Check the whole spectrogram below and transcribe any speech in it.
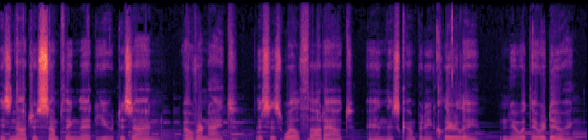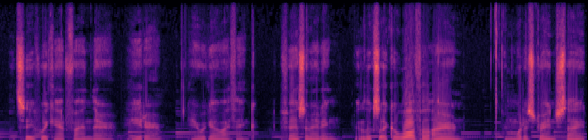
is not just something that you design overnight. This is well thought out, and this company clearly knew what they were doing. Let's see if we can't find their heater. Here we go, I think. Fascinating. It looks like a waffle iron. And what a strange sight,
